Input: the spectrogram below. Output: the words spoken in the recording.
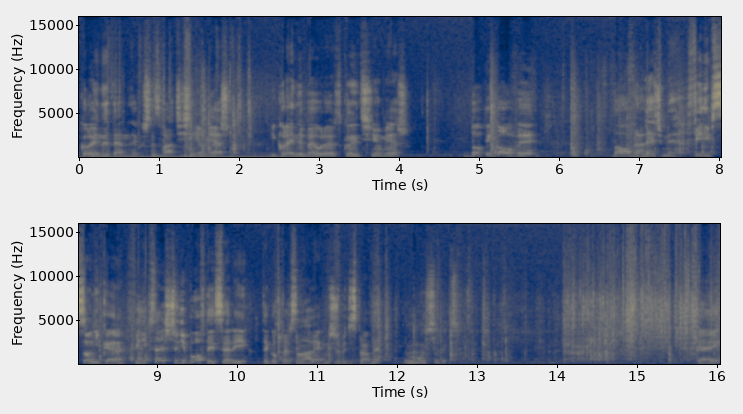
kolejny ten, jak się nazywa? Ciśnieniomierz. I kolejny Beurer, kolejny ciśnieniomierz. Dotykowy. Dobra, lećmy. Philips Sonicer. Philipsa jeszcze nie było w tej serii, tego personale. Jak myślisz, że będzie sprawny? Musi być. Okej.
